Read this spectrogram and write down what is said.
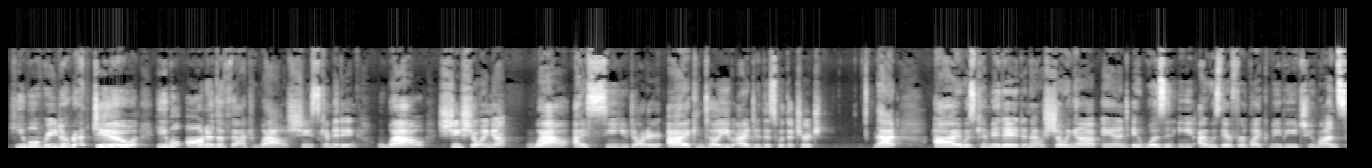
He will redirect you. He will honor the fact, wow, she's committing. Wow, she's showing up. Wow, I see you, daughter. I can tell you, I did this with a church that I was committed and I was showing up and it wasn't I was there for like maybe 2 months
